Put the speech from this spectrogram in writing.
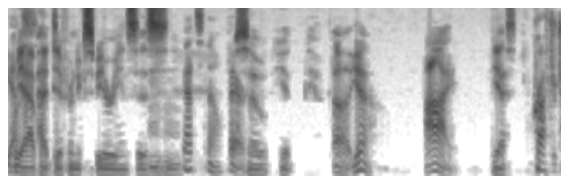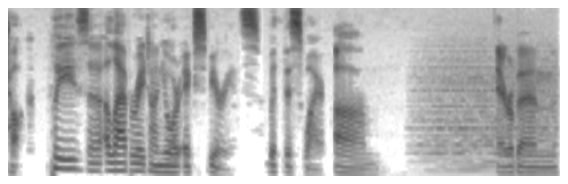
We have had different experiences. Mhm. That's no fair. So, it, Uh, yeah. I. yes. Crafter talk. Please uh, elaborate on your experience with this squire. Um, Arabin,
